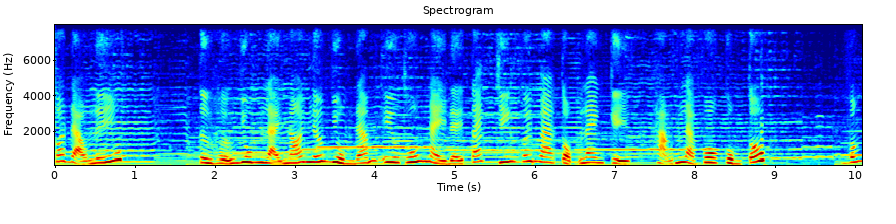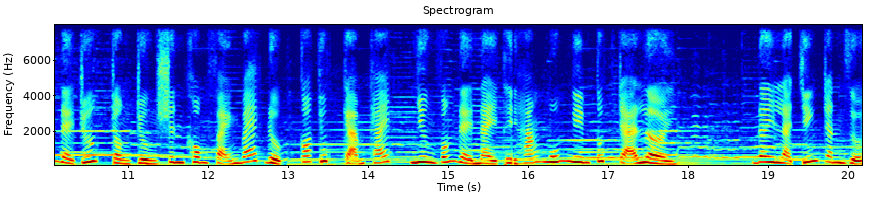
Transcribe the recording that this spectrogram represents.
có đạo lý. Từ hữu dung lại nói nếu dùng đám yêu thú này để tác chiến với ma tộc Lan Kỵ, Hẳn là vô cùng tốt. Vấn đề trước, Trần Trường Sinh không phản bác được, Có chút cảm khái, Nhưng vấn đề này thì hắn muốn nghiêm túc trả lời. Đây là chiến tranh giữa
